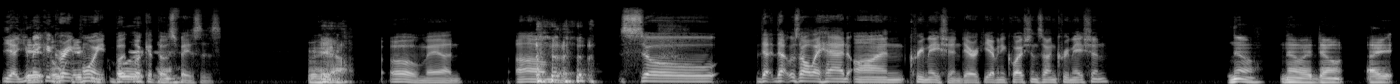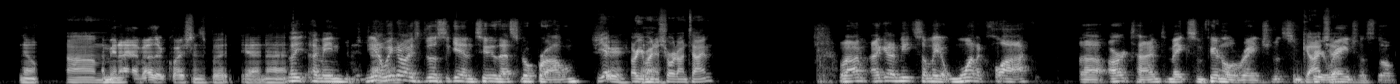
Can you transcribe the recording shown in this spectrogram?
Yeah. You Stay make a great away from point, but court, look at those faces. Right. Yeah. Oh man. Um. so that that was all I had on cremation. Derek, you have any questions on cremation? No, no, I don't. I no. Um. I mean, I have other questions, but yeah, not I mean, you know, we can always do this again, too. That's no problem. yeah. sure. Are you yeah. running short on time? Well, I'm, I got to meet somebody at one o'clock uh, our time to make some funeral arrangements, some Gotcha. pre-arrangements. So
